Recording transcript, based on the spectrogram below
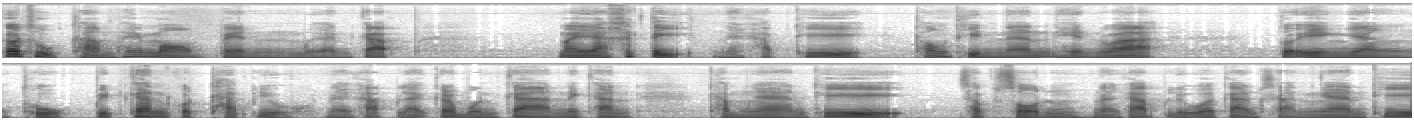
ก็ถูกทำให้มองเป็นเหมือนกับมายาคตินะครับที่ท้องถิ่นนั้นเห็นว่าตัวเองยังถูกปิดกั้นกดทับอยู่นะครับและกระบวนการในการทำงานที่สับสนนะครับหรือว่าการประสานงานที่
